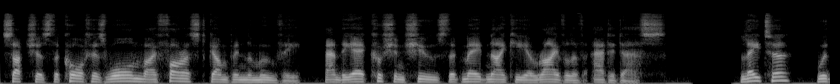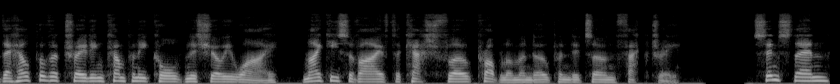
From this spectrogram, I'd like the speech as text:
such as the Cortez worn by Forrest Gump in the movie, and the air cushion shoes that made Nike a rival of Adidas. Later, with the help of a trading company called Nissho Nike survived the cash flow problem and opened its own factory. Since then,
